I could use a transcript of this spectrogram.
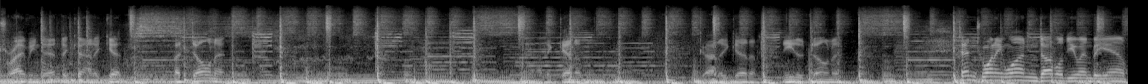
Driving to Endicott to kind of get a donut. Get them. Gotta get them. Need a donut. 1021 WNBF,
